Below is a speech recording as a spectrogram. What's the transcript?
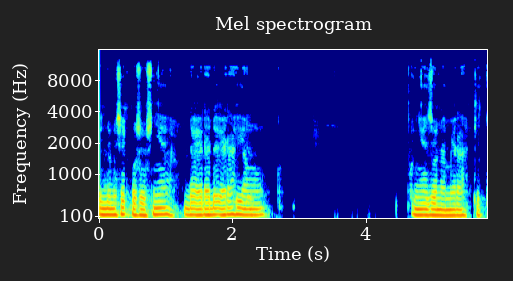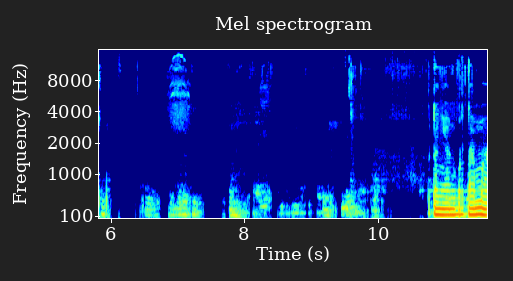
Indonesia khususnya daerah-daerah yang punya zona merah gitu pertanyaan pertama.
